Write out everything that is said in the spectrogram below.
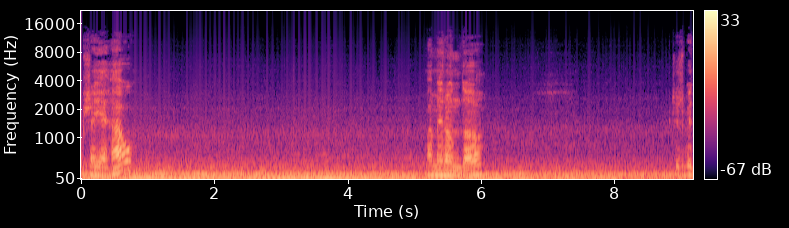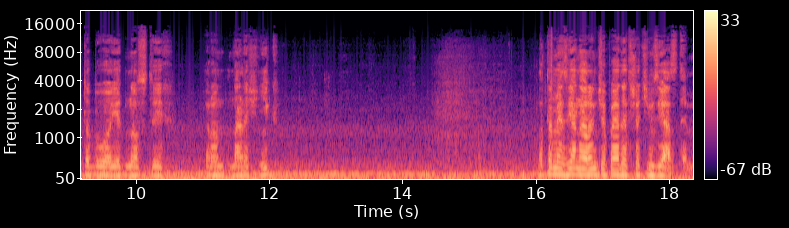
przejechał. Mamy rondo Czyżby to było jedno z tych rond naleśnik? Natomiast ja na rondzie pojadę trzecim zjazdem.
